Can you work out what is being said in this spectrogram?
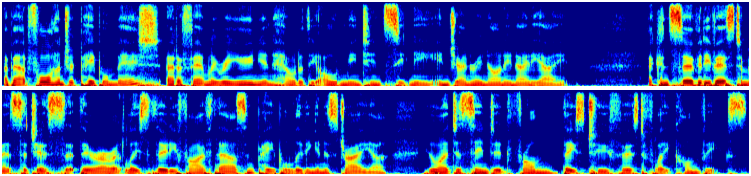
About 400 people met at a family reunion held at the Old Mint in Sydney in January 1988. A conservative estimate suggests that there are at least 35,000 people living in Australia who are descended from these two First Fleet convicts.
